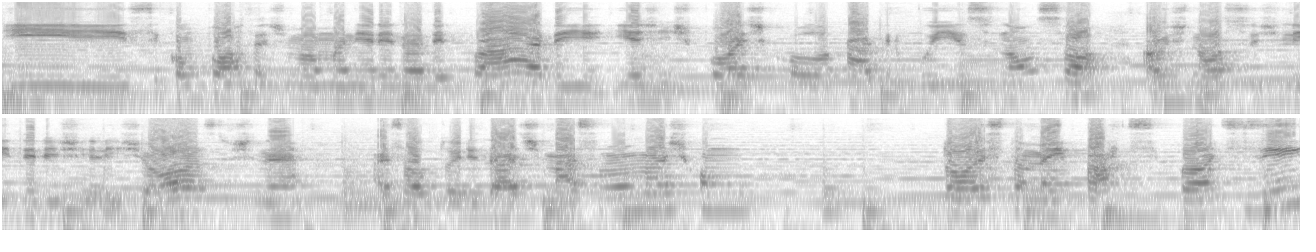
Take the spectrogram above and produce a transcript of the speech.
e se comporta de uma maneira inadequada e, e, a gente pode colocar, atribuir isso não só aos nossos líderes religiosos, né, as autoridades máximas, mas como nós também participantes e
